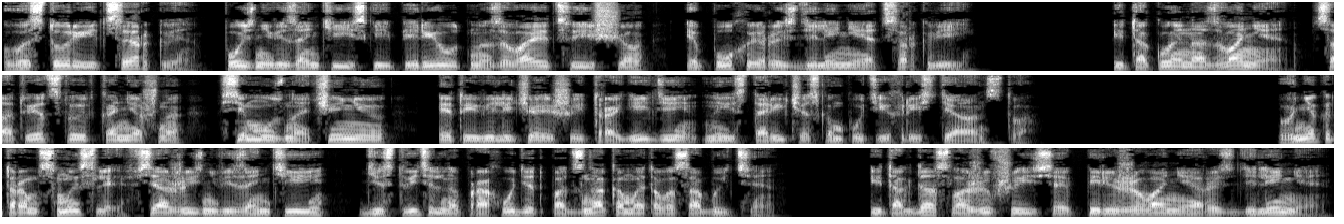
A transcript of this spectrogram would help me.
В истории церкви поздневизантийский период называется еще эпохой разделения церквей – и такое название соответствует, конечно, всему значению этой величайшей трагедии на историческом пути христианства. В некотором смысле вся жизнь Византии действительно проходит под знаком этого события, и тогда сложившееся переживание разделения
